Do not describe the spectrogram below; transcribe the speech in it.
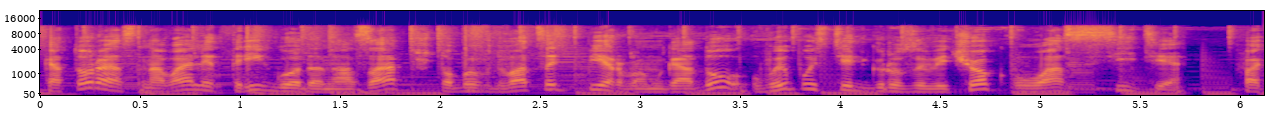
которые основали три года назад, чтобы в 2021 году выпустить грузовичок УАЗ City,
